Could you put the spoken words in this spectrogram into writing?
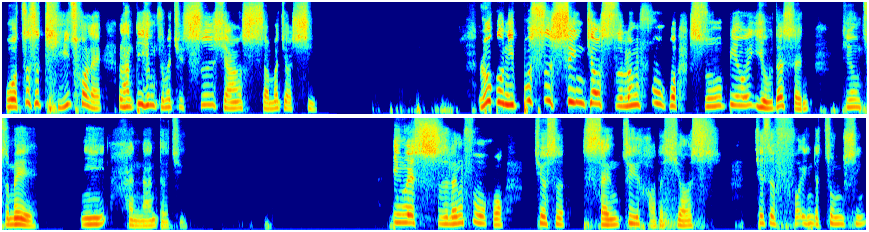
我这是提出来让弟兄姊妹去思想什么叫信。如果你不是信叫死人复活、使物变为有的神，弟兄姊妹，你很难得救，因为死人复活就是神最好的消息，就是福音的中心。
